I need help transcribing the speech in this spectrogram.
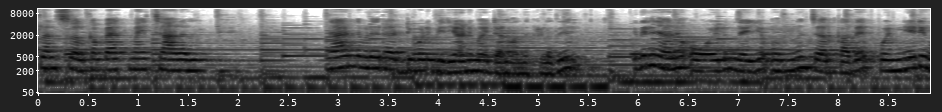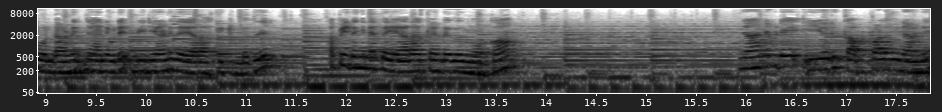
friends welcome back my channel ഞാൻ ഇവിടെ ഒരു അടിപൊളി ബിരിയാണിയുമായിട്ടാണ് വന്നിട്ടുള്ളത്. ഇതിൽ ഞാൻ ഓയിലും നെയ്യും ഒന്നും ചേർക്കാതെ പൊന്നേരി കൊണ്ടാണ് ഞാനിവിടെ ബിരിയാണി തയ്യാറാക്കിയിട്ടുള്ളത്. അപ്പോൾ ഇതെങ്ങനെ തയ്യാറാക്കേണ്ടതെന്ന് നോക്കാം. ഞാനിവിടെ ഈ ഒരു കപ്പളവിലാണ്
